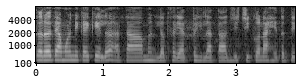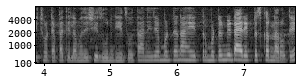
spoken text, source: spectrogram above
तर त्यामुळे मी काय केलं आता म्हणलं सगळ्यात पहिलं आता जे चिकन आहे तर ते छोट्या पातेल्यामध्ये शिजवून घ्यायचं होतं. आणि जे मटण आहे तर मटण मी डायरेक्टच करणार होते.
